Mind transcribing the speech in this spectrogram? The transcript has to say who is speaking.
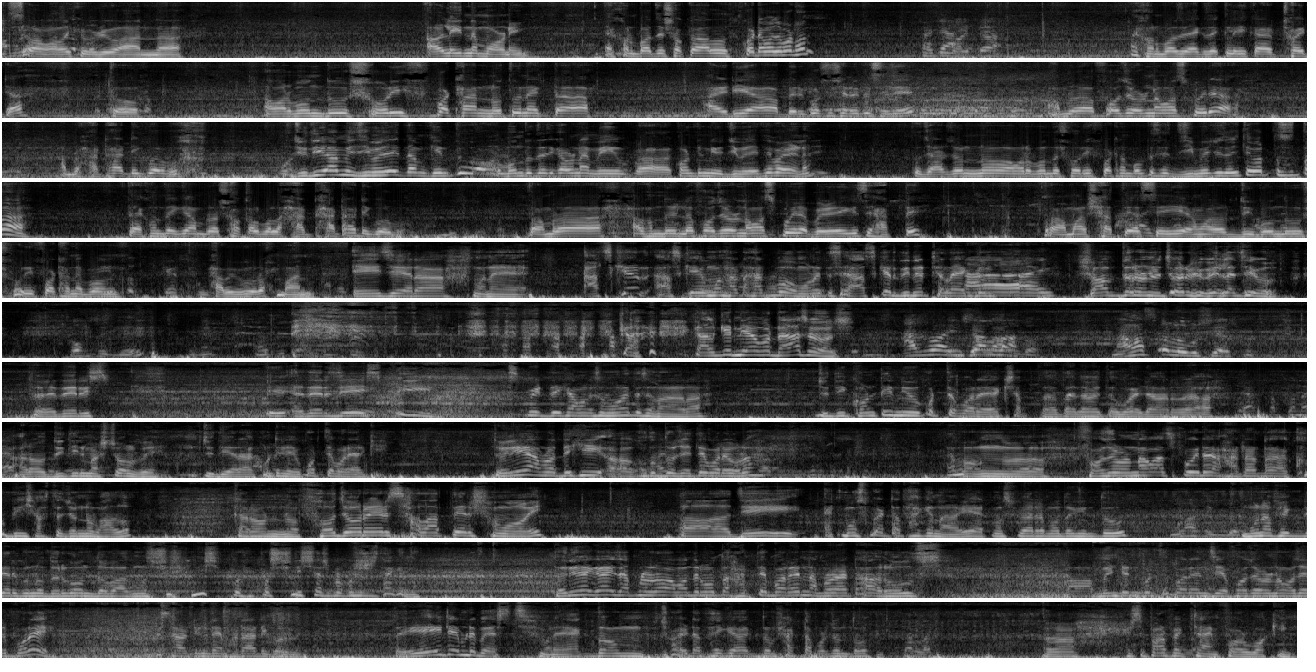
Speaker 1: আসসালামু আলাইকুম Riwan early in the morning এখন বাজে সকাল কয়টা বাজে পাঠান? এখন বাজে এক্স্যাক্টলি ছয়টা। তো আমার বন্ধু শরীফ পাঠান নতুন একটা আইডিয়া বের করছে সেটা হচ্ছে যে আমরা ফজর নামাজ পড়া আমরা হাঁটাহাঁটি করব। যদিও আমি জিমে যাইতাম কিন্তু আমার বন্ধুদের কারণে আমি কন্টিনিউ জিমে যাইতে পারি না। তো যার জন্য আমার বন্ধু শরীফ পাঠান বলতেছে জিমে যদি যাইতে পারতেছে না তো এখন থেকে আমরা সকালবেলা হাট হাঁটাহাঁটি করব। তো আমরা আলহামদুলিল্লাহ ফজর নামাজ পড়া বেরিয়ে গেছি হাঁটতে। তো আমার সাথে আছে আমার দুই বন্ধু শরীফ পাঠান এবং হাবিবুর রহমান। এই যে এরা মানে আজকের আজকে এমন হাঁটা হাঁটবো মনে হইতেছে আজকের দিনের ঠেলা একদম সব ধরনের চর্বি বেলা যাব কালকে নিয়ে আবার না আসস?
Speaker 2: আসব ইনশাআল্লাহ। নামাজ পড়লে অবশ্যই আসব।
Speaker 1: তো এদের এদের যে স্পিড স্পিড দেখে আমার কাছে মনে হইতেছে না এরা যদি কন্টিনিউ করতে পারে এক সপ্তাহ তাহলে হয়তো এটা আর আহ,
Speaker 2: এক সপ্তাহ না
Speaker 1: আরও দুই তিন মাস চলবে যদি এরা কন্টিনিউ করতে পারে আর কি। তো নিয়ে আমরা দেখি কত দূর যেতে পারে ওরা। এবং ফজর নামাজ পড়ে হাঁটাটা খুবই স্বাস্থ্যের জন্য ভালো। কারণ ফজরের সালাতের সময় যে অ্যাটমসফিয়ারটা থাকে না এই অ্যাটমসফিয়ারের মধ্যে কিন্তু
Speaker 2: মুনাফিকদের।
Speaker 1: কোনো দুর্গন্ধ বা কোনো নিঃশ্বাস বা প্রশ্বাস থাকে না। তো নিয়ে গাইজ আপনারাও আমাদের মতো হাঁটতে পারেন আপনারা একটা রুলস মেনটেন করতে পারেন যে ফজর নামাজের পরে সার্টিন টাইম হাঁটাহাঁটি করবেন। তো এই টাইমটা বেস্ট মানে একদম ছয়টা থেকে একদম সাতটা পর্যন্ত। It's a perfect time for walking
